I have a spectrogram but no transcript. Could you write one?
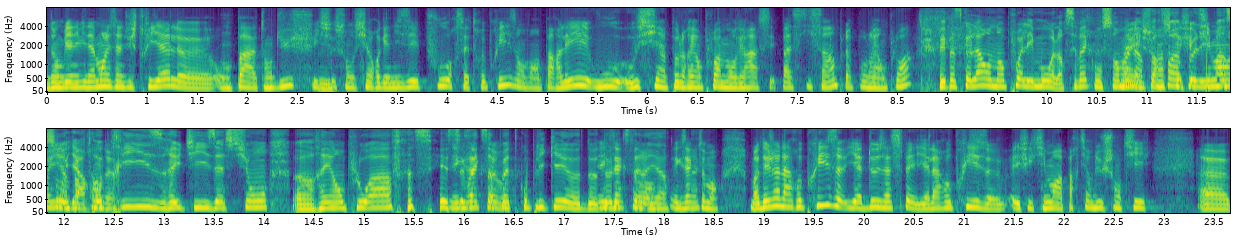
Donc bien évidemment, les industriels n'ont euh, pas attendu. Ils mmh. se sont aussi organisés pour cette reprise. On va en parler ou aussi un peu le réemploi, mais on verra, c'est pas si simple pour le réemploi. Mais parce que là, on emploie les mots. Alors c'est vrai qu'on s'en mêle ouais, parfois un peu les pinceaux. Il, y a reprise, de... réutilisation, euh, réemploi. Enfin, c'est vrai que ça peut être compliqué euh, de, de l'extérieur. Exactement. Ouais. Bon, déjà la reprise, il y a deux aspects. Il y a la reprise effectivement à partir du chantier euh,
